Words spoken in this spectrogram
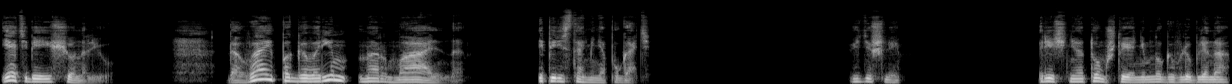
Я тебе еще налью. Давай поговорим нормально и перестань меня пугать. Видишь ли, речь не о том, что я немного влюблена,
